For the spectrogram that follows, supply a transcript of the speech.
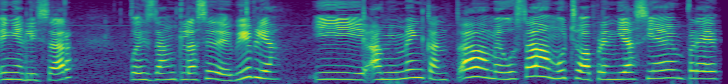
en Elizar, pues dan clase de Biblia y a mí me encantaba, me gustaba mucho, aprendía siempre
